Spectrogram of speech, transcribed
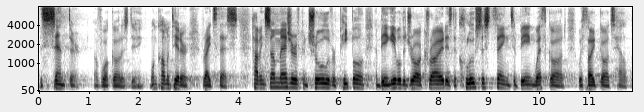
the center of what God is doing. One commentator writes this Having some measure of control over people and being able to draw a crowd is the closest thing to being with God without God's help.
